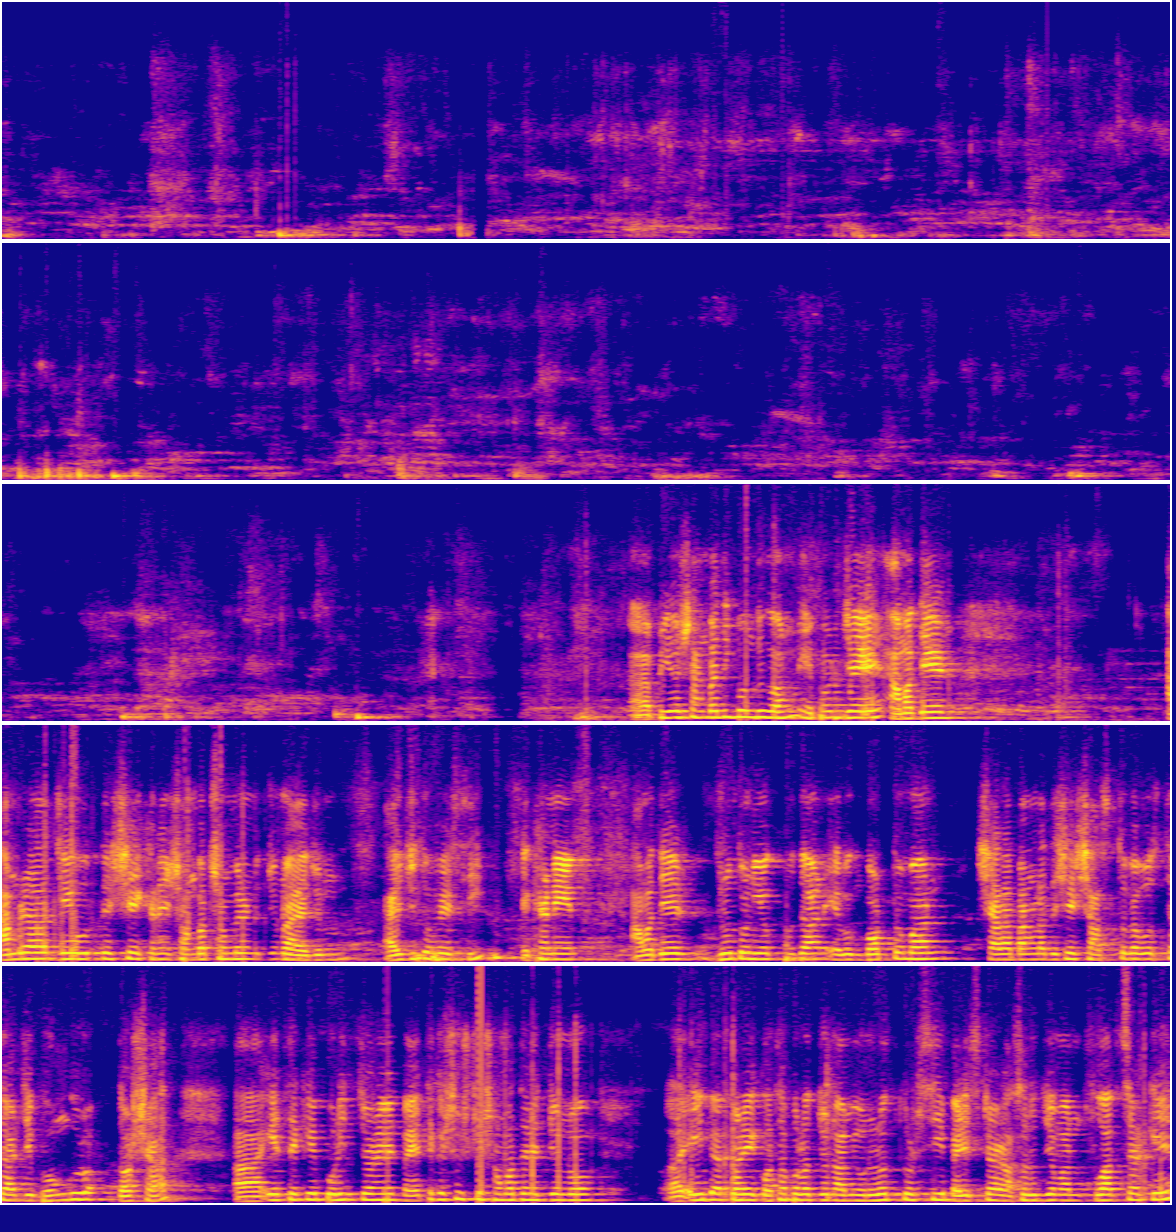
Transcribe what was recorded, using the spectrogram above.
প্রিয় সাংবাদিক বন্ধুগণ, এ পর্যায়ে আমাদের আমরা যে উদ্দেশ্যে এখানে সংবাদ সম্মেলনের জন্য আয়োজন, আয়োজিত হয়েছি, এখানে আমাদের দ্রুত নিয়োগ প্রদান এবং বর্তমান সারা বাংলাদেশের স্বাস্থ্য ব্যবস্থার যে ভঙ্গুর দশা এ থেকে পরিত্রাণের বা এ থেকে সুষ্ঠু সমাধানের জন্য এই ব্যাপারে কথা বলার জন্য আমি অনুরোধ করছি ব্যারিস্টার আসাদুজ্জামান ফুয়াদ স্যারকে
